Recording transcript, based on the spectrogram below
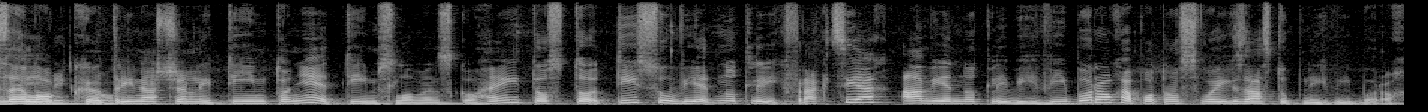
celok, 13-členný no? tým, to nie je tým Slovensko, hej? To, to, tí sú v jednotlivých frakciách a v jednotlivých výboroch a potom v svojich zástupných výboroch.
